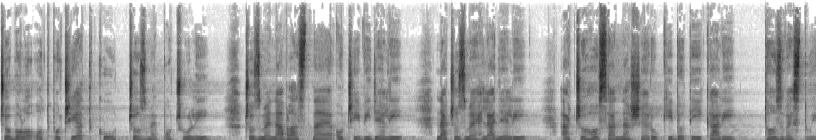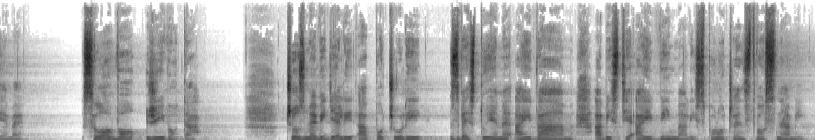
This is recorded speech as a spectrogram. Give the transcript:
čo bolo od počiatku, čo sme počuli, čo sme na vlastné oči videli, na čo sme hľadeli a čoho sa naše ruky dotýkali, to zvestujeme. Slovo života. Čo sme videli a počuli, zvestujeme aj vám, aby ste aj vy mali spoločenstvo s nami.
